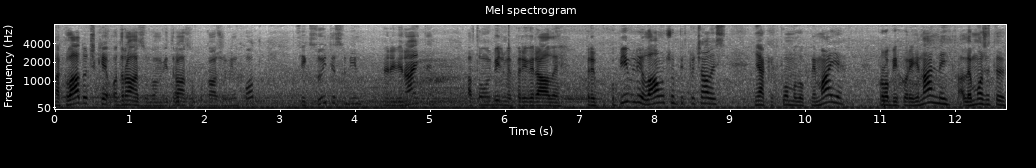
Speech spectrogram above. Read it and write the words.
накладочки. Одразу вам відразу покажу він ход. Фіксуйте собі, перевіряйте. Автомобіль ми перевіряли при купівлі, лаунчем підключались, ніяких помилок немає. Пробіг оригінальний, але можете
